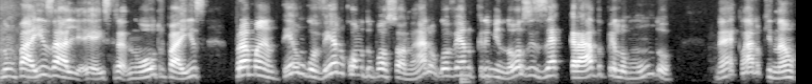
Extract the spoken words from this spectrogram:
num país, no outro país, para manter um governo como o do Bolsonaro, um governo criminoso, execrado pelo mundo? Né? Claro que não.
